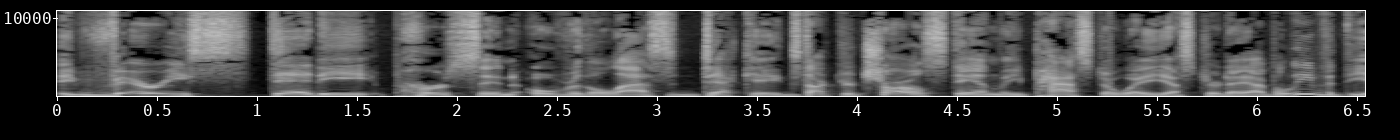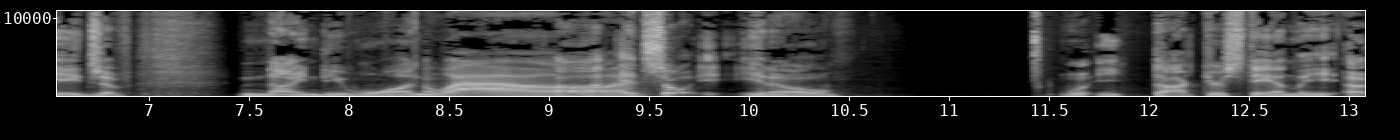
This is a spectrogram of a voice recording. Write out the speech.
a very steady person over the last decades. Dr. Charles Stanley passed away yesterday, I believe, at the age of 91. Wow. Uh, and so, you know, Dr. Stanley, uh,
